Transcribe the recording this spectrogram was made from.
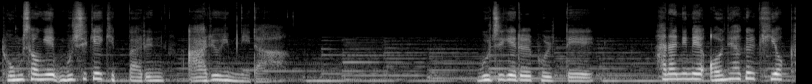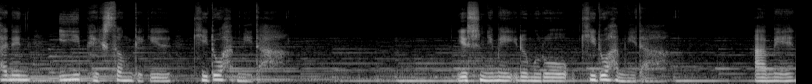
동성의 무지개 깃발은 아류입니다. 무지개를 볼 때 하나님의 언약을 기억하는 이 백성 되길 기도합니다. 예수님의 이름으로 기도합니다. 아멘.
